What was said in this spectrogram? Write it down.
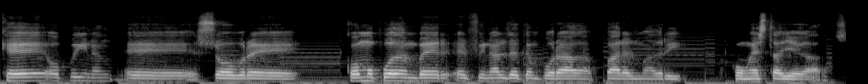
¿qué opinan eh, sobre cómo pueden ver el final de temporada para el Madrid con estas llegadas?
